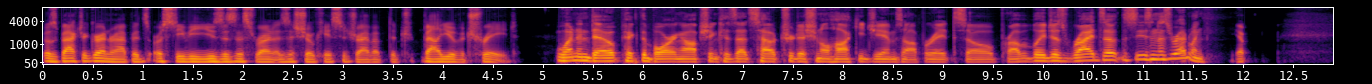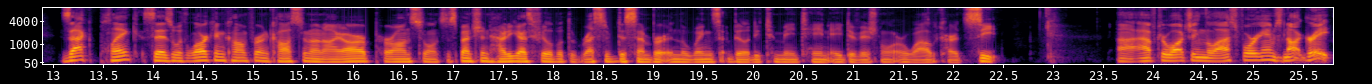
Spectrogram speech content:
goes back to Grand Rapids, or Stevie uses this run as a showcase to drive up the tr- value of a trade? when in doubt pick the boring option because that's how traditional hockey gms operate so probably just rides out the season as red wing Yep. Zach Plank says with Larkin, Compher, and Kostin on IR, Perron still on suspension. How do you guys feel about the rest of December and the Wings' ability to maintain a divisional or wild card seat? Uh, after watching the last four games, not great.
